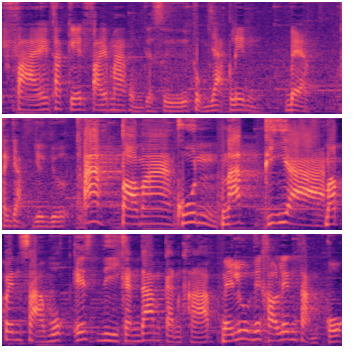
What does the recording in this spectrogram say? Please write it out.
ดไฟถ้าเกรดไฟมาผมจะซื้อผมอยากเล่นแบบขยับเยอะๆ อะ ต่อมาคุณนัท พิยา มาเป็นสาวก SD กันดั้มกันครับ ในรูปที่เขาเล่นสามก๊ก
